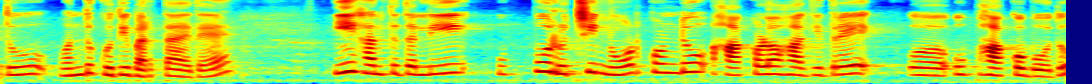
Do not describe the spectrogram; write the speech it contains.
ಇದು ಒಂದು ಕುದಿ ಬರ್ತಾ ಇದೆ. ಈ ಹಂತದಲ್ಲಿ ಉಪ್ಪು ರುಚಿ ನೋಡಿಕೊಂಡು ಹಾಕ್ಕೊಳ್ಳೋ ಹಾಗಿದ್ದರೆ ಉಪ್ಪು ಹಾಕ್ಕೋಬೋದು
